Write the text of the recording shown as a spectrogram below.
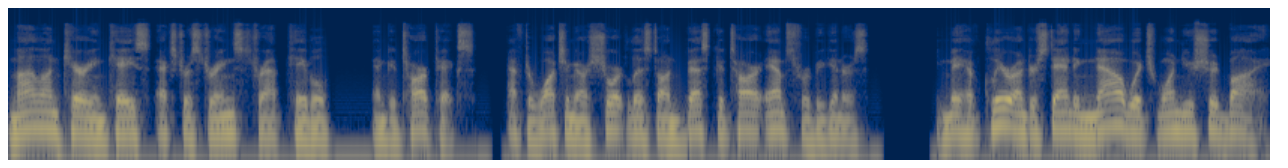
nylon carrying case, extra strings, strap cable, and guitar picks. After watching our short list on best guitar amps for beginners, you may have clear understanding now which one you should buy.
